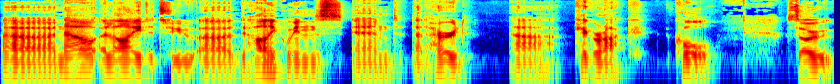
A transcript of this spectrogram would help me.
uh, now allied to uh, the Harlequins and that heard uh, Cegorach call. So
